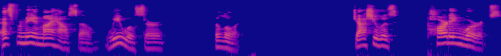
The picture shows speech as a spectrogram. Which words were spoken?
As for me and my house, though, we will serve the Lord. Joshua's parting words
